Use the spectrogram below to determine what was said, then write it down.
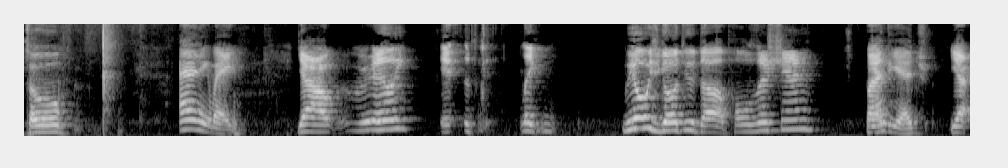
So, anyway, Yeah, really? It, it's like we always go to the position, but and the edge. yeah,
